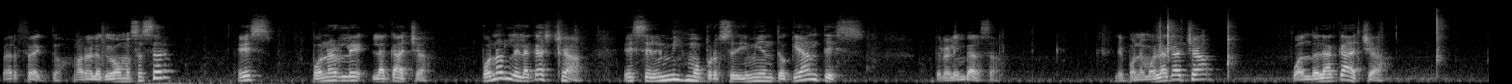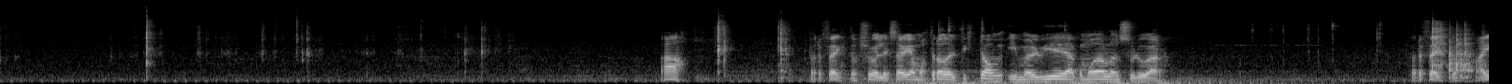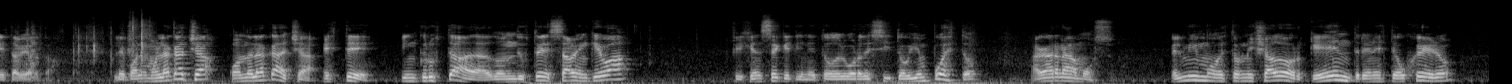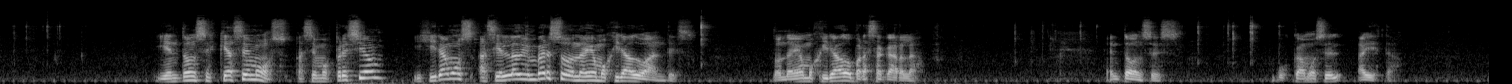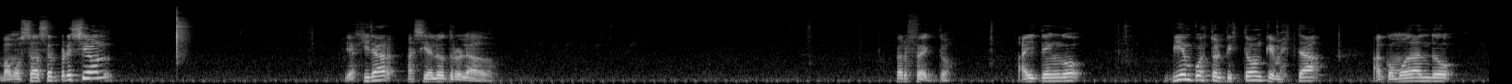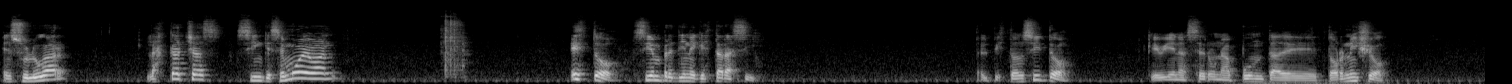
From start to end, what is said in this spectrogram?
Perfecto. Ahora lo que vamos a hacer es ponerle la cacha. Ponerle la cacha es el mismo procedimiento que antes, pero a la inversa. Le ponemos la cacha. Cuando la cacha Ah, perfecto. Yo les había mostrado el pistón y me olvidé de acomodarlo en su lugar. Perfecto, ahí está abierto. Le ponemos la cacha. Cuando la cacha esté incrustada donde ustedes saben que va, fíjense que tiene todo el bordecito bien puesto. Agarramos el mismo destornillador que entre en este agujero. Y entonces, ¿qué hacemos? Hacemos presión y giramos hacia el lado inverso donde habíamos girado antes. Donde habíamos girado para sacarla. Entonces, buscamos el... Ahí está. Vamos a hacer presión y a girar hacia el otro lado. Perfecto. Ahí tengo bien puesto el pistón que me está acomodando en su lugar. Las cachas sin que se muevan esto siempre tiene que estar así. El pistoncito, que viene a ser una punta de tornillo,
